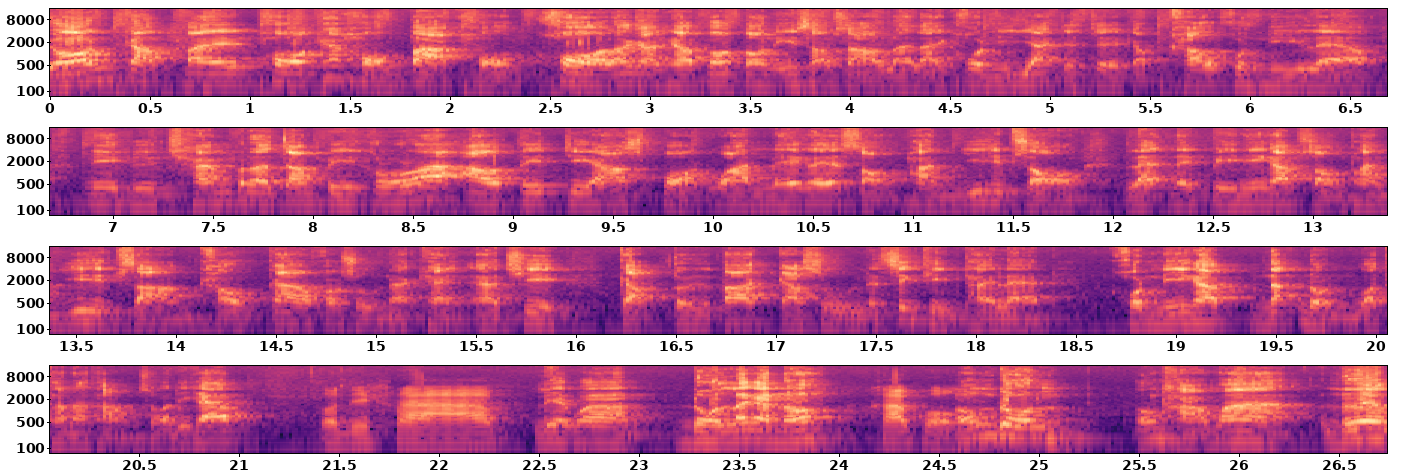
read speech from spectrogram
ย้อนกลับไปพอแค่หอมปากหอมคอแล้วกันครับ เพราะตอนนี้สาวๆ หลายๆ คนนี้อยากจะเจอกับเขาคนนี้แล้ว นี่คือแชมป์ประจำปี Corolla Altis GR Sport One Make Race 2022 และในปีนี้ครับ 2023 เขาก้าวเข้าสู่นักแข่งอาชีพ กับ Toyota Gazoo Racing Team Thailand คนนี้ครับณดลวัฒนธรรม สวัสดีครับ สวัสดีครับ เรียกว่าดนแล้วกันเนาะครับผมน้องดนต้องถามว่าเริ่ม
